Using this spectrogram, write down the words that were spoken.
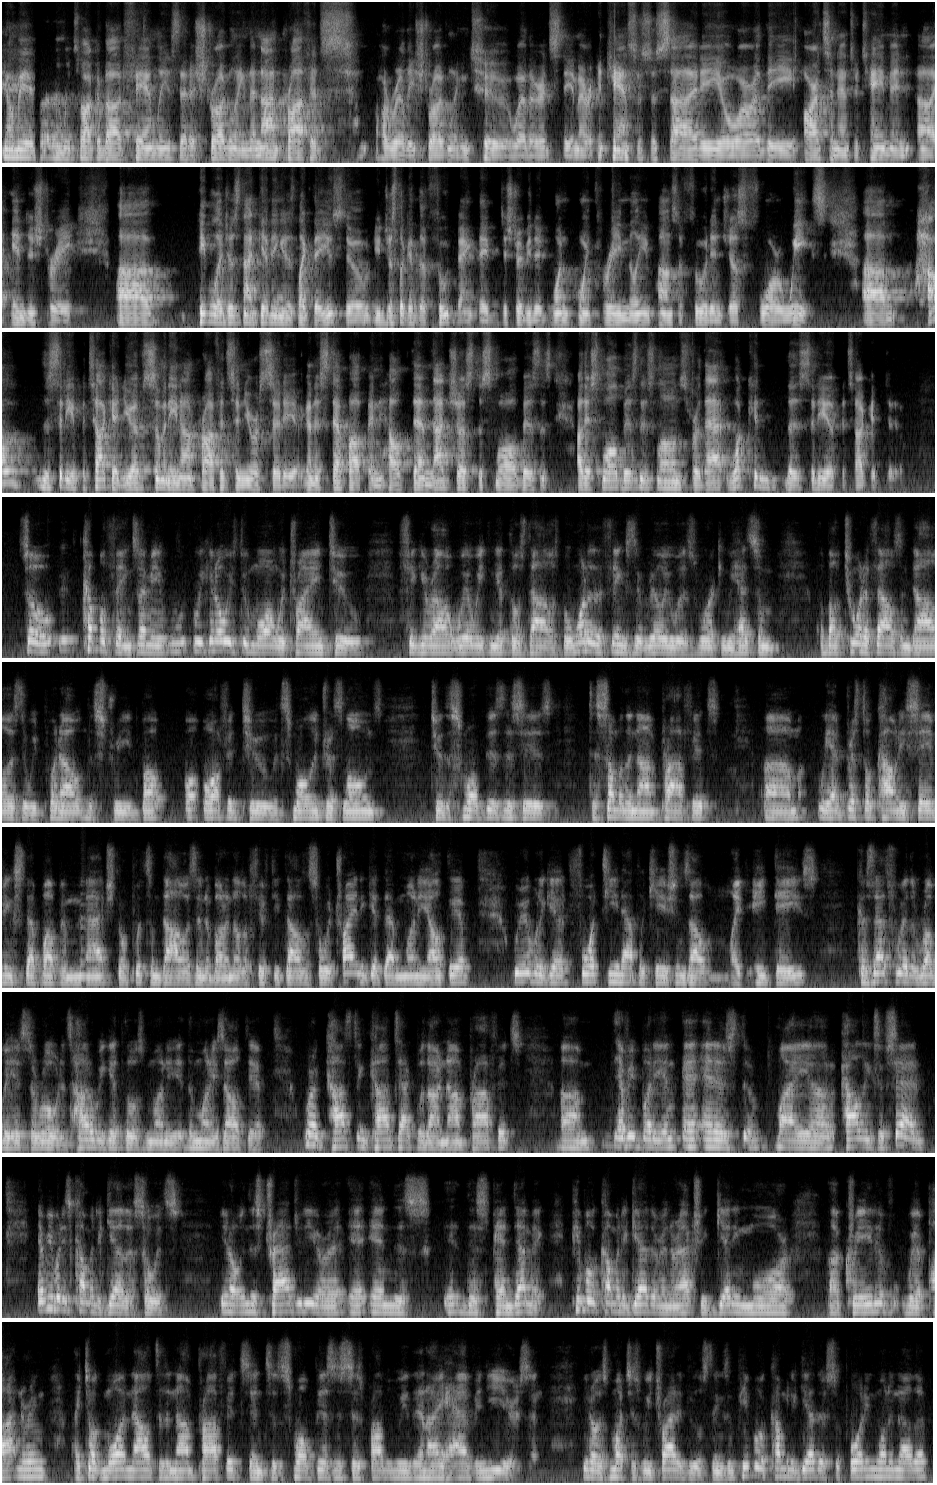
know, Mayor Grebien, we talk about families that are struggling. The nonprofits are really struggling too, whether it's the American Cancer Society or the arts and entertainment uh, industry. Uh, people are just not giving as like they used to. You just look at the food bank; they've distributed 1.3 million pounds of food in just four weeks. Um, how the city of Pawtucket, you have so many nonprofits in your city, are going to step up and help them, not just the small business. Are there small business loans for that? What can the city of Pawtucket do? So a couple things. I mean, we can always do more. We're trying to figure out where we can get those dollars. But one of the things that really was working, we had some about two hundred thousand dollars that we put out in the street, about, offered to small interest loans to the small businesses, to some of the nonprofits. Um, we had Bristol County Savings step up and matched or put some dollars in, about another fifty thousand. So we're trying to get that money out there. We were able to get 14 applications out in like eight days because that's where the rubber hits the road. It's how do we get those money, the money's out there. We're in constant contact with our nonprofits. Um, everybody, and, and, as the, my uh, colleagues have said, everybody's coming together. So it's, you know, in this tragedy or in this in this pandemic, people are coming together and are actually getting more uh, creative. We're partnering. I talk more now to the nonprofits and to the small businesses probably than I have in years. And you know, as much as we try to do those things, and people are coming together, supporting one another.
